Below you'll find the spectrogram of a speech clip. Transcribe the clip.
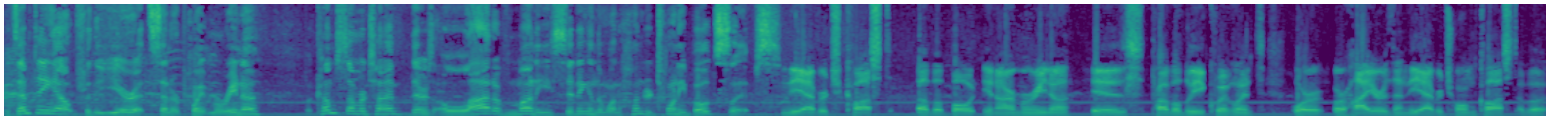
It's emptying out for the year at Center Point Marina, but come summertime, there's a lot of money sitting in the 120 boat slips. The average cost of a boat in our marina is probably equivalent or, or higher than the average home cost of a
